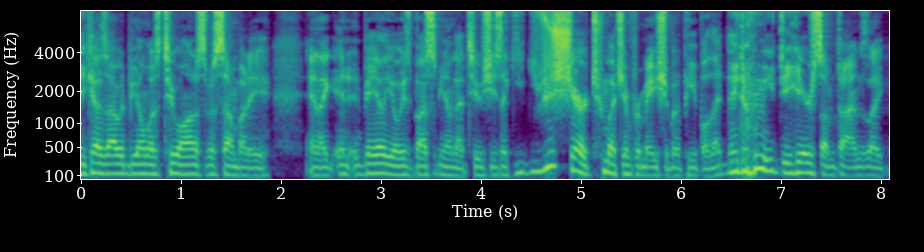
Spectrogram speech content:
because I would be almost too honest with somebody. And like, and, and Bailey always busts me on that too. She's like, you, you, just share too much information with people that they don't need to hear sometimes. Like,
